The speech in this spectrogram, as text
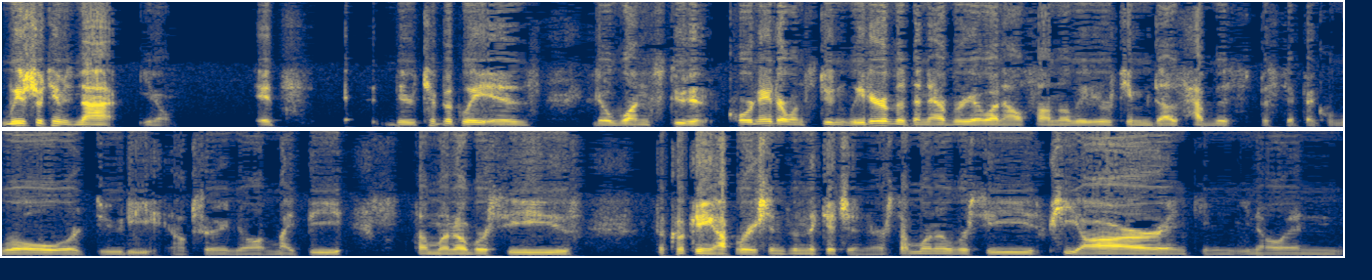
leadership team is not, you know, it's there typically is you know, one student coordinator, one student leader, but then everyone else on the leadership team does have this specific role or duty. So, you know, it might be someone oversees the cooking operations in the kitchen, or someone oversees PR and can, you know, and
